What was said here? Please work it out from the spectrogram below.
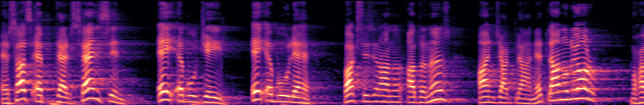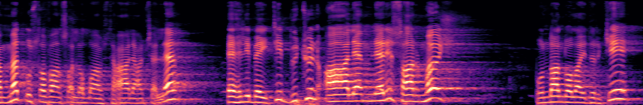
Esas epter sensin. Ey Ebu Cehil, ey Ebu Leheb. Bak sizin adınız ancak lanetle anılıyor. Muhammed Mustafa sallallahu aleyhi ve sellem ehli beyti bütün alemleri sarmış. Bundan dolayıdır ki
